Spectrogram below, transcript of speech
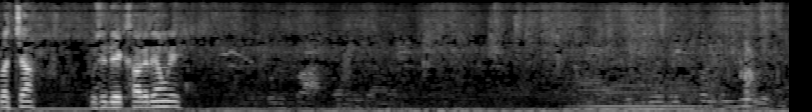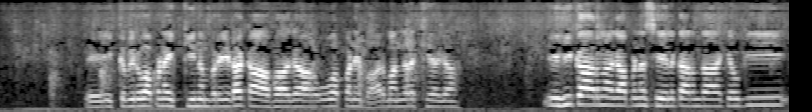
ਬੱਚਾ। ਤੁਸੀਂ ਦੇਖ ਸਕਦੇ ਹੋਗੇ। ਤੇ ਇੱਕ ਵੀਰੋ ਆਪਣਾ 21 ਨੰਬਰ ਜਿਹੜਾ ਕਾਫ ਆਗਾ ਉਹ ਆਪਣੇ ਬਾਹਰ ਬੰਨ ਰੱਖਿਆਗਾ ਇਹੀ ਕਾਰਨ ਹੈਗਾ ਆਪਣਾ ਸੇਲ ਕਰਨ ਦਾ, ਕਿਉਂਕਿ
